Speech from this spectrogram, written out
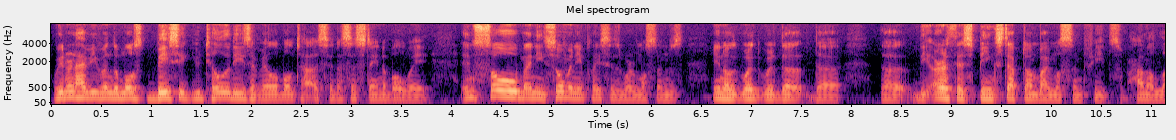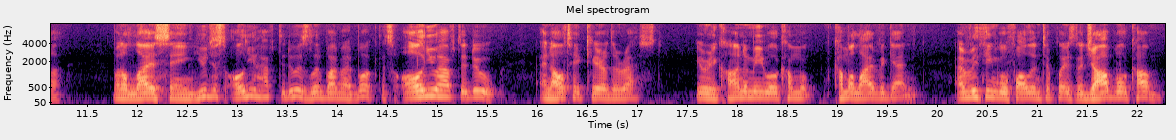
We don't have even the most basic utilities available to us in a sustainable way. In so many, so many places where Muslims, you know, where, where the, the, the, the earth is being stepped on by Muslim feet, subhanAllah. But Allah is saying, you just, all you have to do is live by my book. That's all you have to do and I'll take care of the rest. Your economy will come, come alive again. Everything will fall into place. The job will come.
